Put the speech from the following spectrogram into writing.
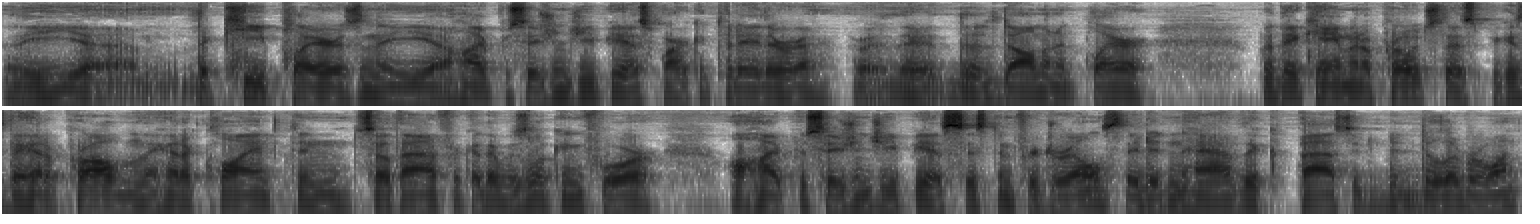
the um, the key players in the uh, high precision GPS market. Today, they're, a, they're the dominant player. But they came and approached us because they had a problem. They had a client in South Africa that was looking for a high precision GPS system for drills. They didn't have the capacity to deliver one.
